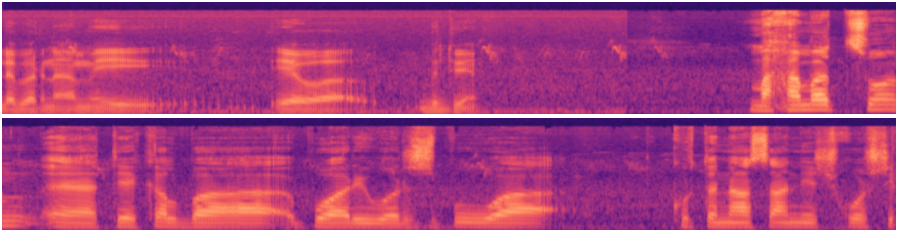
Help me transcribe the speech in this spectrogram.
لە بەرنمەی ئێوە بدوێن. محەممەد چۆن تێکەڵ بە بواری وەرز بووە کورتە ناسانیش خۆشی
